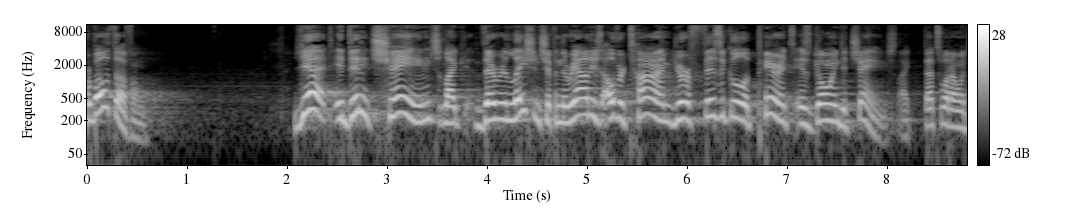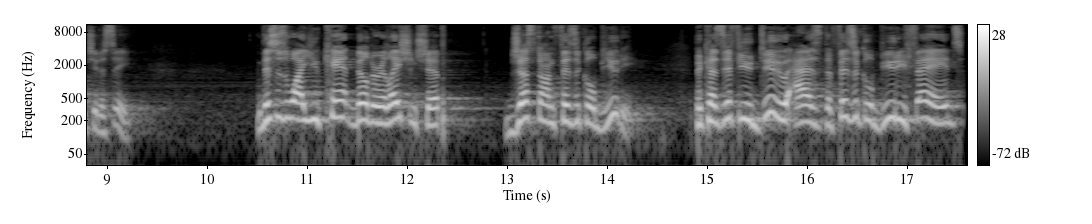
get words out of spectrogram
for both of them. Yet, it didn't change like their relationship. And the reality is, over time, your physical appearance is going to change. Like, that's what I want you to see. This is why you can't build a relationship just on physical beauty. Because if you do, as the physical beauty fades,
